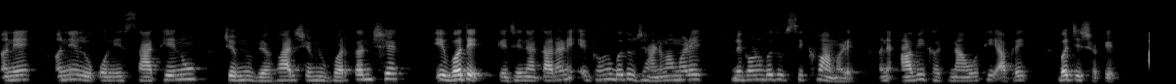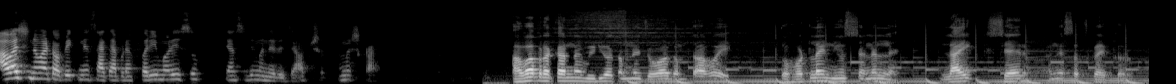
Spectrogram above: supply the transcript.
અને અન્ય લોકોની સાથેનું જેમનું વ્યવહાર છે, એમનું વર્તન છે, એ વધે કે જેના કારણે એ ઘણું બધું જાણવા મળે અને ઘણું બધું શીખવા મળે અને આવી ઘટનાઓથી આપણે બચી શકીએ. આવા જ નવા ટોપિકની સાથે આપણે ફરી મળીશું. ત્યાં સુધી મને રજા આપશો. નમસ્કાર. આવા પ્રકારના વીડિયો તમને જોવા ગમતા હોય તો હોટલાઇન ન્યૂઝ ચેનલને લાઇક શેર અને સબસ્ક્રાઇબ કરો.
